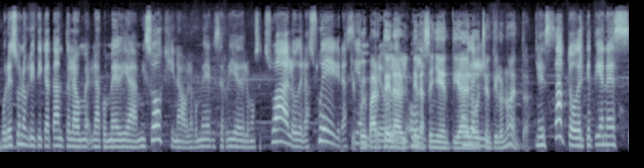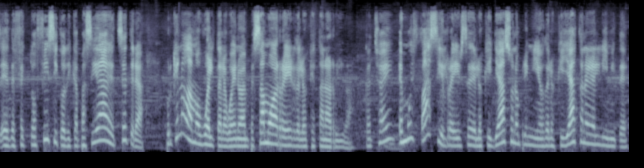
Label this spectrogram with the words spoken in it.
por eso uno critica tanto la, comedia misógina o la comedia que se ríe del homosexual o de la suegra. Que fue parte de la, de la seña de identidad de los 80 y los 90. Exacto, del que tienes eh, defectos físicos, discapacidades, etcétera. ¿Por qué no damos vuelta a la buena? Empezamos a reír de los que están arriba, ¿cachai? Es muy fácil reírse de los que ya son oprimidos, de los que ya están en el límite,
